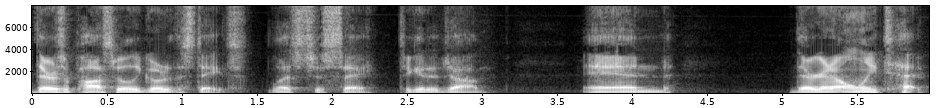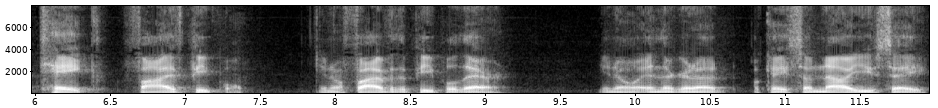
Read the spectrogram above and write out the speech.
there's a possibility to go to the states let's just say to get a job. And they're going to only t- take five people you know five of the people there you know and they're going to okay so now you say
